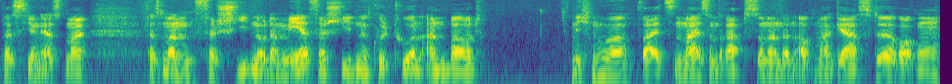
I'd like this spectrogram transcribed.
passieren erstmal, dass man verschiedene oder mehr verschiedene Kulturen anbaut. Nicht nur Weizen, Mais und Raps, sondern dann auch mal Gerste, Roggen,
